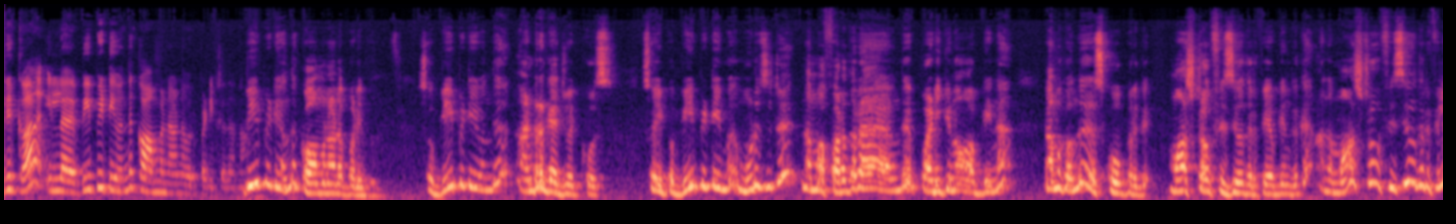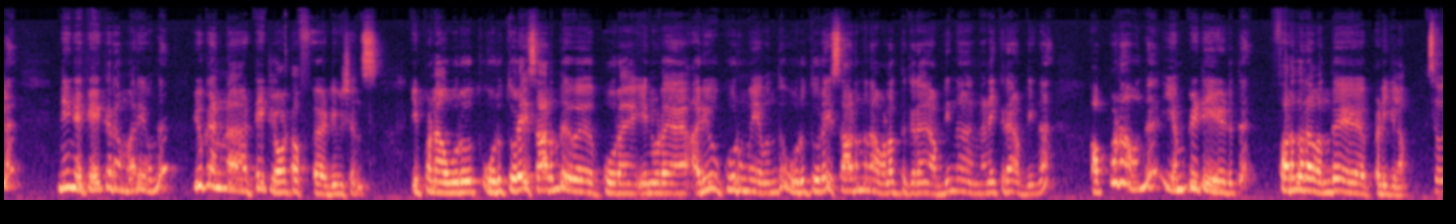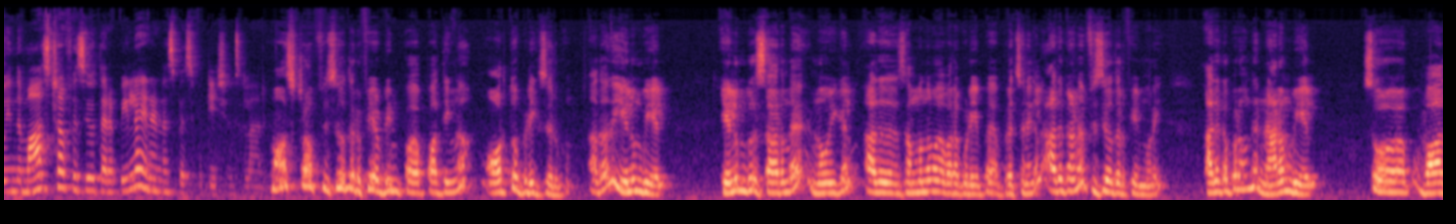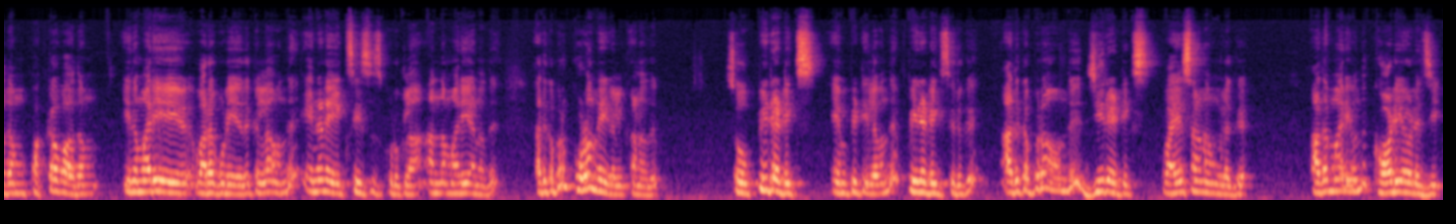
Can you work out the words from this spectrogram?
இருக்கா? இல்லை பிபிடி வந்து காமனான ஒரு படிப்பு தானே? பிபிடி வந்து காமனான படிப்பு. ஸோ பிபிடி வந்து அண்டர் கிராஜுவேட் கோர்ஸ் ஸோ இப்போ பிபிடி முடிச்சுட்டு நம்ம ஃபர்தராக வந்து படிக்கணும் அப்படின்னா நமக்கு வந்து ஸ்கோப் இருக்குது மாஸ்டர் ஆஃப் ஃபிசியோதெரபி அப்படின்னு இருக்கு அந்த மாஸ்டர் ஆஃப் ஃபிசியோதெரபியில் நீங்கள் கேட்குற மாதிரி வந்து you can take lot of divisions இப்போ நான் ஒரு ஒரு துறை சார்ந்து போகிறேன் என்னோட அறிவு கூர்மையை வந்து ஒரு துறை சார்ந்து நான் வளர்த்துக்கிறேன் அப்படின்னு நான் நினைக்கிறேன் அப்படின்னா அப்போ நான் வந்து எம்பிடி எடுத்து ஃபர்தராக வந்து படிக்கலாம். ஸோ இந்த மாஸ்டர் ஆஃப் ஃபிசியோதெரப்பியில் என்னென்ன ஸ்பெசிஃபிகேஷன்ஸ்லாம் இருக்கு? மாஸ்டர் ஆஃப் ஃபிசியோதெரபி அப்படின்னு பா பார்த்தீங்கன்னா ஆர்த்தோபெடிக்ஸ் இருக்கும். அதாவது எலும்பியல் எலும்பு சார்ந்த நோய்கள் அது சம்மந்தமாக வரக்கூடிய பிரச்சனைகள் அதுக்கான ஃபிசியோதெரபி முறை. அதுக்கப்புறம் வந்து நரம்பியல் ஸோ வாதம் பக்கவாதம் இந்த மாதிரி வரக்கூடிய இதுக்கெல்லாம் வந்து என்னென்ன எக்ஸசைசஸ் கொடுக்கலாம் அந்த மாதிரியானது. அதுக்கப்புறம் குழந்தைகளுக்கானது. ஸோ பீடடிக்ஸ் எம்பிடியில் வந்து பீடடிக்ஸ் இருக்குது அதுக்கப்புறம் வந்து ஜீரேட்டிக்ஸ் வயசானவங்களுக்கு. அதை மாதிரி வந்து கார்டியாலஜி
